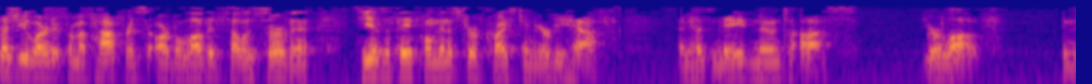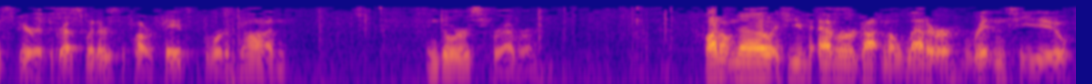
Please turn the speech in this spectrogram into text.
as you learned it from Epaphras, our beloved fellow servant, he is a faithful minister of Christ on your behalf and has made known to us your love in the Spirit. The grass withers, the flower fades, but the Word of God endures forever. Well, I don't know if you've ever gotten a letter written to you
